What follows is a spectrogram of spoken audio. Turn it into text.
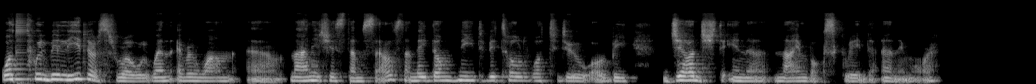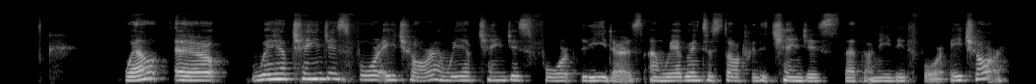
What will be leaders' role when everyone uh, manages themselves and they don't need to be told what to do or be judged in a nine-box grid anymore? Well, uh, we have changes for HR and we have changes for leaders, and we are going to start with the changes that are needed for HR.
